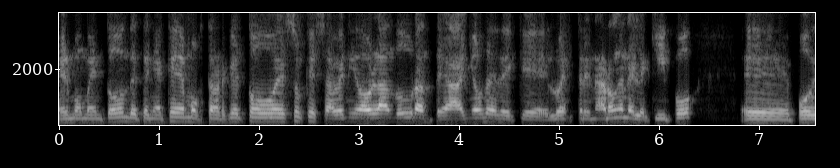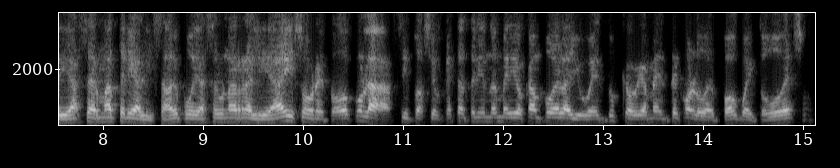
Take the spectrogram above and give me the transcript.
el momento donde tenía que demostrar que todo eso que se ha venido hablando durante años desde que lo estrenaron en el equipo eh, podía ser materializado y podía ser una realidad y sobre todo con la situación que está teniendo el medio campo de la Juventus, que obviamente con lo de Pogba y todo eso,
